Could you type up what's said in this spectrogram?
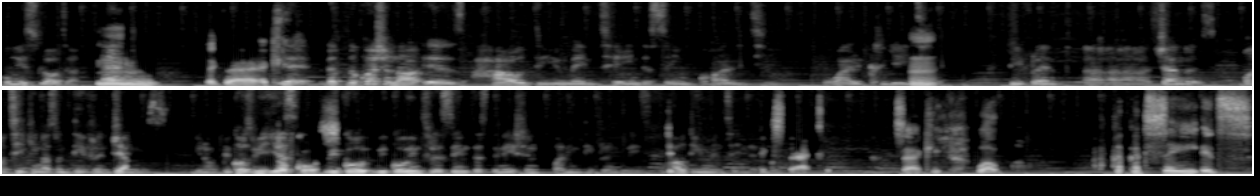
Who is Slotta? Mm. And Exactly. Yeah. The, the question now is how do you maintain the same quality while creating mm. different uh, uh, uh, genres or taking us on different journeys? Yeah. You know, because we yes, we go we go into the same destination but in different ways. How do you maintain that? Exactly. Exactly. Well, I'd say it's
